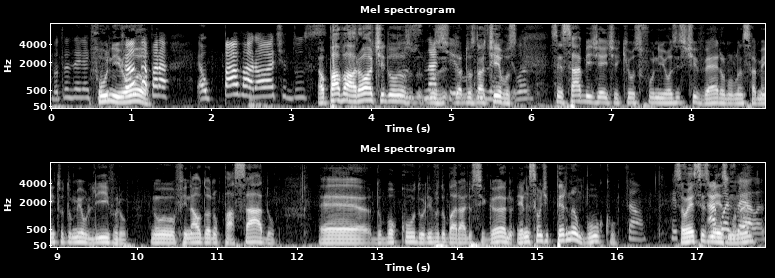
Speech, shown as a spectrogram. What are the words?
Vou trazer ele aqui. Funiô. Ele canta para, É o Pavarotti dos. É o Pavarotti dos, dos dos, nativos. dos dos nativos. índios. Você sabe, gente, que os Funiosos estiveram no lançamento do meu livro no final do ano passado, é, do Bocu, do livro do Baralho Cigano. Eles são de Pernambuco. São. São esses Águas mesmo, né? Belas.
